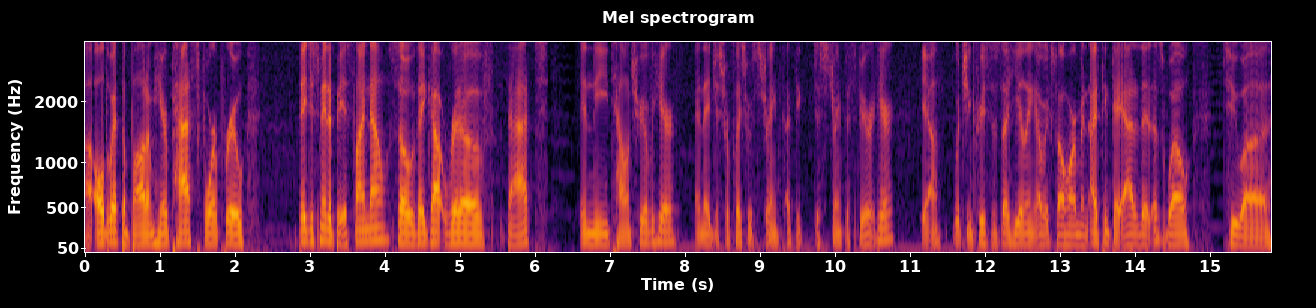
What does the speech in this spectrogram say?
uh, all the way at the bottom here, past Fort Brew. They just made a baseline now, so they got rid of that in the talent tree over here, and they just replaced it with Strength. I think just Strength of Spirit here. Yeah, which increases the healing of Expel Harm, and I think they added it as well to uh,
